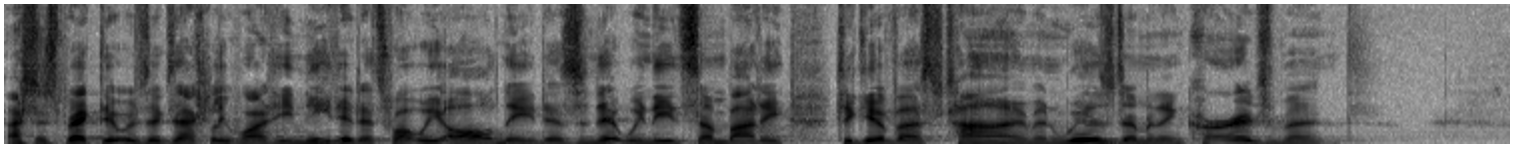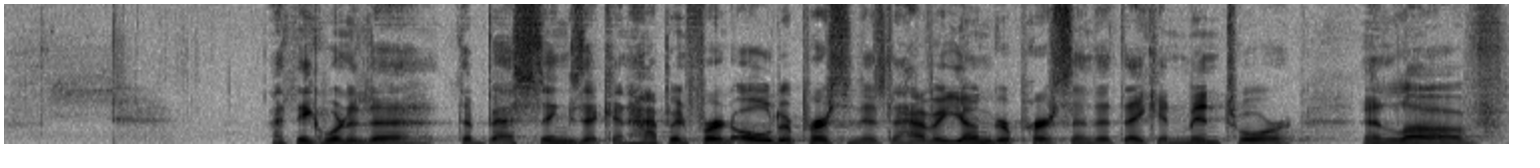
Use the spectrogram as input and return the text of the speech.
I suspect it was exactly what he needed. It's what we all need, isn't it? We need somebody to give us time and wisdom and encouragement. I think one of the, the best things that can happen for an older person is to have a younger person that they can mentor and love.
